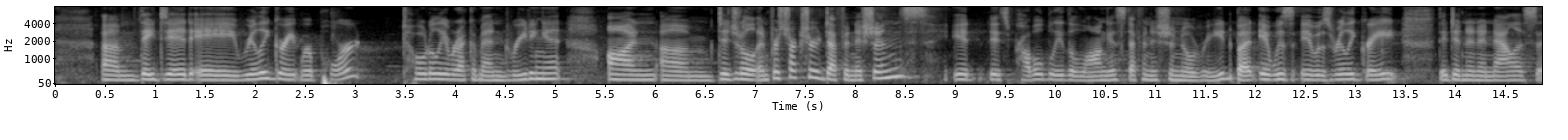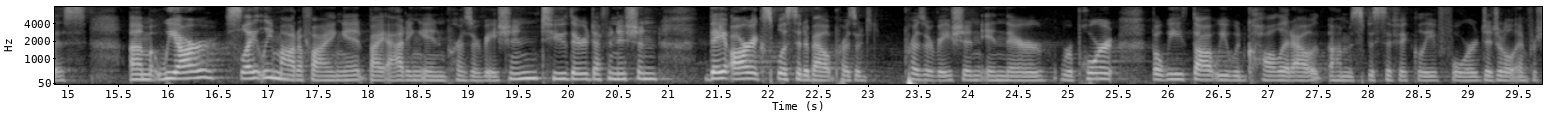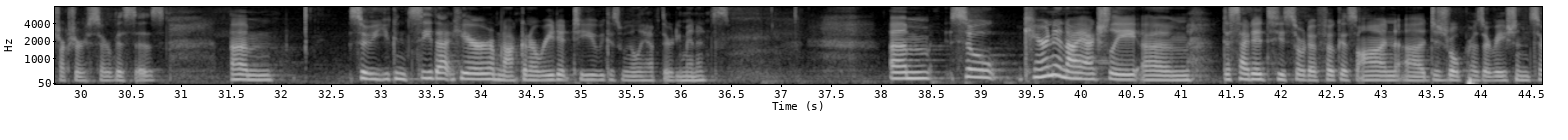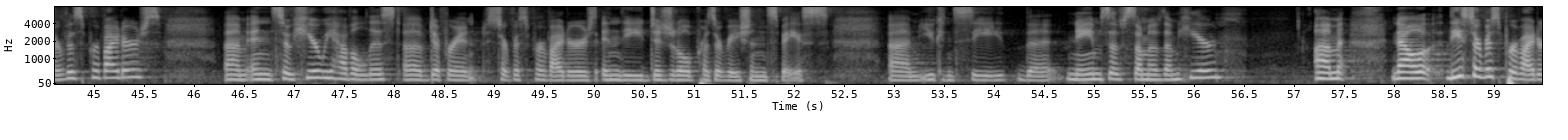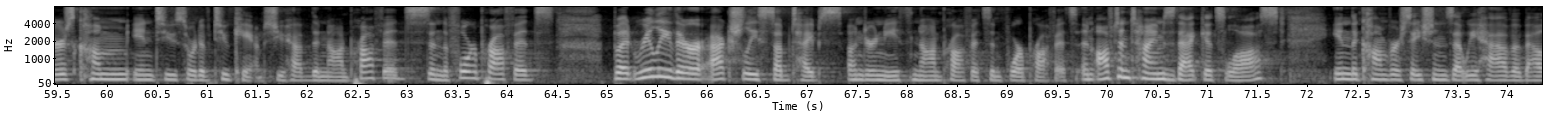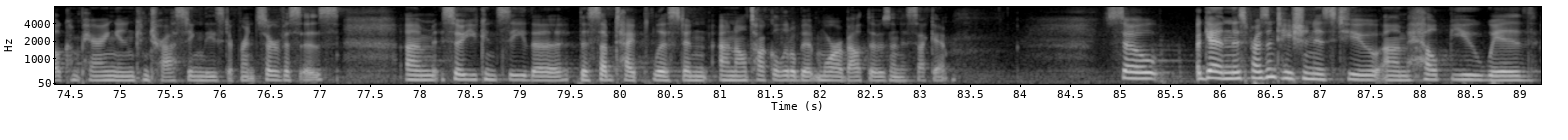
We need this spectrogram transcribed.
Um, they did a really great report, totally recommend reading it, on um, digital infrastructure definitions. It, it's probably the longest definition you'll read, but it was, it was really great. They did an analysis. Um, we are slightly modifying it by adding in preservation to their definition they are explicit about preservation in their report, but we thought we would call it out um, specifically for digital infrastructure services. Um, so you can see that here. I'm not going to read it to you because we only have 30 minutes. Um, so Karen and I actually um, decided to sort of focus on uh, digital preservation service providers. Um, and so here we have a list of different service providers in the digital preservation space. Um, you can see the names of some of them here. Um, now, these service providers come into sort of two camps. You have the nonprofits and the for-profits, but really there are actually subtypes underneath nonprofits and for-profits. And oftentimes that gets lost in the conversations that we have about comparing and contrasting these different services. Um, so you can see the, the subtype list, and, and I'll talk a little bit more about those in a second. So again, this presentation is to um, help you with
